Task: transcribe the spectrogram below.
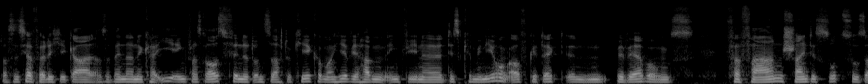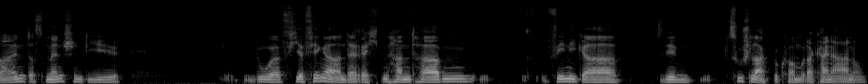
das ist ja völlig egal. Also wenn da eine KI irgendwas rausfindet und sagt, okay, guck mal hier, wir haben irgendwie eine Diskriminierung aufgedeckt in Bewerbungsverfahren, scheint es so zu sein, dass Menschen, die nur vier Finger an der rechten Hand haben, weniger den Zuschlag bekommen oder keine Ahnung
